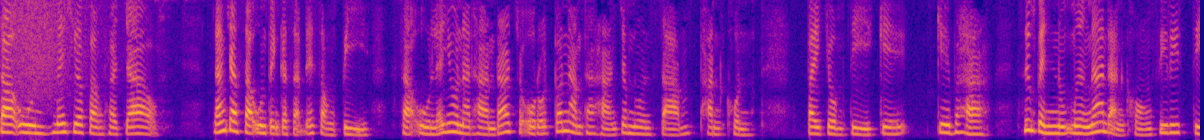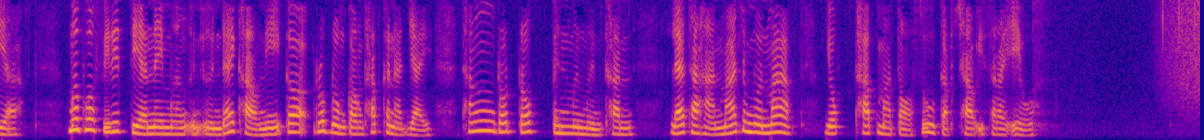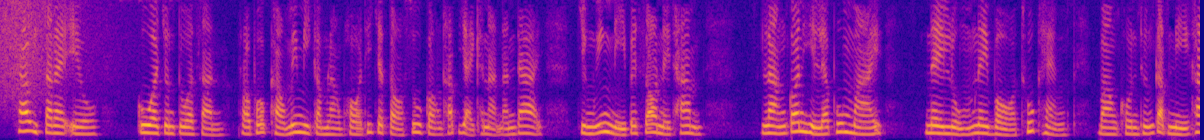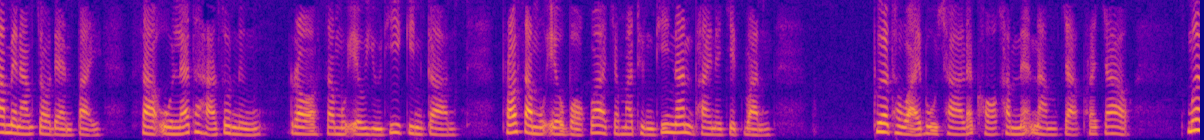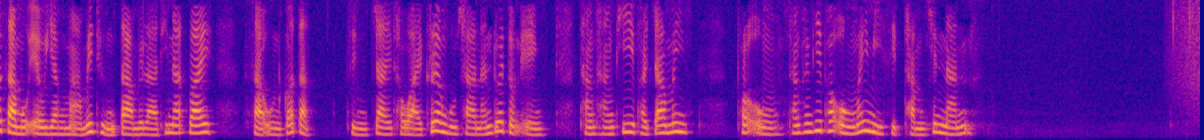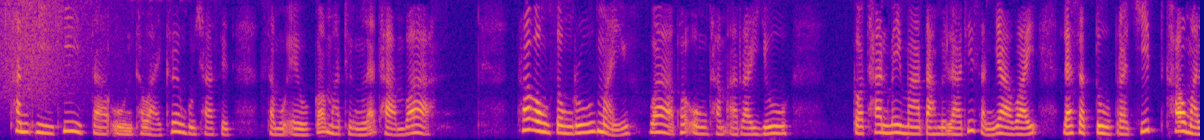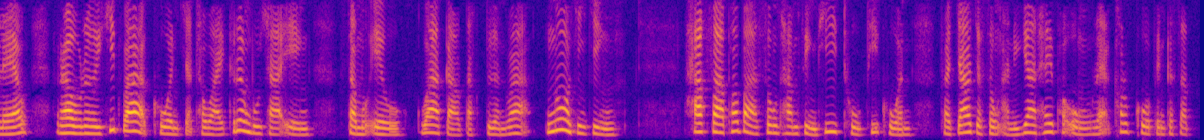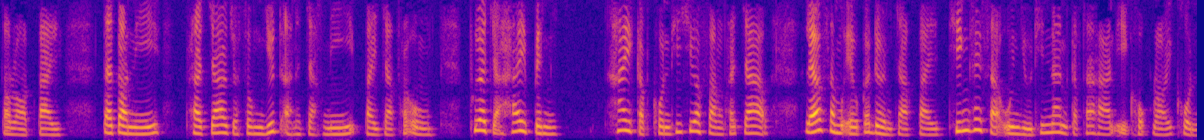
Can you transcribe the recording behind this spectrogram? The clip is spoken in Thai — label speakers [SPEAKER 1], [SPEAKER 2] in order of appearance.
[SPEAKER 1] ซาอูลไม่เชื่อฟังพระเจ้า หลังจากซาอูลเป็นกษัตริย์ได้สองปีซาอูลและโยนาธานราชโอรสก็นำทหารจำนวนสามพันคน ไปโจมตีเกเกบา ซึ่งเป็นเมืองหน้าด่านของฟิลิสเตีย เมื่อพวกฟิลิสเตียในเมืองอื่นๆ ได้ข่าวนี้ก็รวบรวมกองทัพขนาดใหญ่ ทั้งรถรบเป็นหมื่นๆคัน และทหารม้าจำนวนมาก ยกทัพมาต่อสู้กับชาวอิสราเอล ชาวอิสราเอล กลัวจนตัวสัน่น เพราะพวกเขาไม่มีกำลังพอที่จะต่อสู้กองทัพใหญ่ขนาดนั้นได้ จึงวิ่งหนีไปซ่อนในถ้ำหลังก้อนหินและพุ่มไม้ ในหลุมในบ่อทุกแห่ง บางคนถึงกับหนีข้ามแม่น้ำจอแดนไป ซาอูลและทหารส่วนหนึ่ง รอซามูเอลอยู่ที่กินการ เพราะซามูเอลบอกว่าจะมาถึงที่นั่นภายในเจ็ดวัน เพื่อถวายบูชาและขอคำแนะนำจากพระเจ้า เมื่อซามูเอลยังมาไม่ถึงตามเวลาที่นัดไว้ ซาอูลก็ตัดสินใจถวายเครื่องบูชานั้นด้วยตนเอง ทั้งทั้งที่พระเจ้าไม่พระองค์ ทั้งทั้งที่พระองค์ไม่มีสิทธิ์ทำเช่นนั้น ทันทีที่ซาอูลถวายเครื่องบูชาเสร็จซามูเอลก็มาถึงและถามว่า พระองค์ทรงรู้ไหมว่าพระองค์ทำอะไรอยู่ ก็ท่านไม่มาตามเวลาที่สัญญาไว้ และศัตรูประชิดเข้ามาแล้ว เราเลยคิดว่าควรจะถวายเครื่องบูชาเองซามูเอลว่ากล่าวตักเตือนว่า โง่จริง ๆ หากฝ่าพระบาททรงทำสิ่งที่ถูกที่ควร พระเจ้าจะทรงอนุญาตให้พระองค์ และครอบครัวเป็นกษัตริย์ตลอดไป แต่ตอนนี้พระเจ้าจะทรงยึดอาณาจักรนี้ไปจากพระองค์ เพื่อจะให้เป็นให้กับคนที่เชื่อฟังพระเจ้า แล้วซามูเอลก็เดินจากไปทิ้งให้ซาอูลอยู่ที่นั่นกับทหารอีกหกร้อยคน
